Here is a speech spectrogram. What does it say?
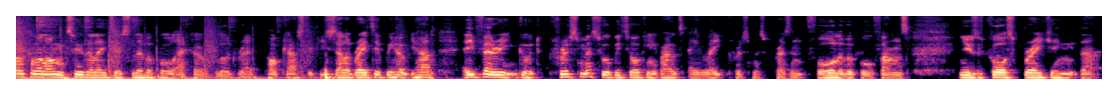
Welcome along to the latest Liverpool Echo Blood Red podcast. If you celebrated, we hope you had a very good Christmas. We'll be talking about a late Christmas present for Liverpool fans. News, of course, breaking that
